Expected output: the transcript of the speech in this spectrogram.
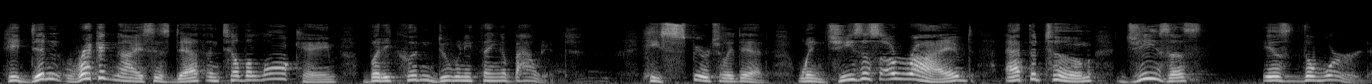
He didn't recognize his death until the law came, but he couldn't do anything about it. He's spiritually dead. When Jesus arrived at the tomb, Jesus is the Word.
